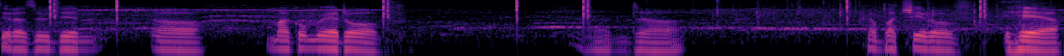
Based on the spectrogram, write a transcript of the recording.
Sirazuddin uh, Magomedov and uh, Khabachirov here.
